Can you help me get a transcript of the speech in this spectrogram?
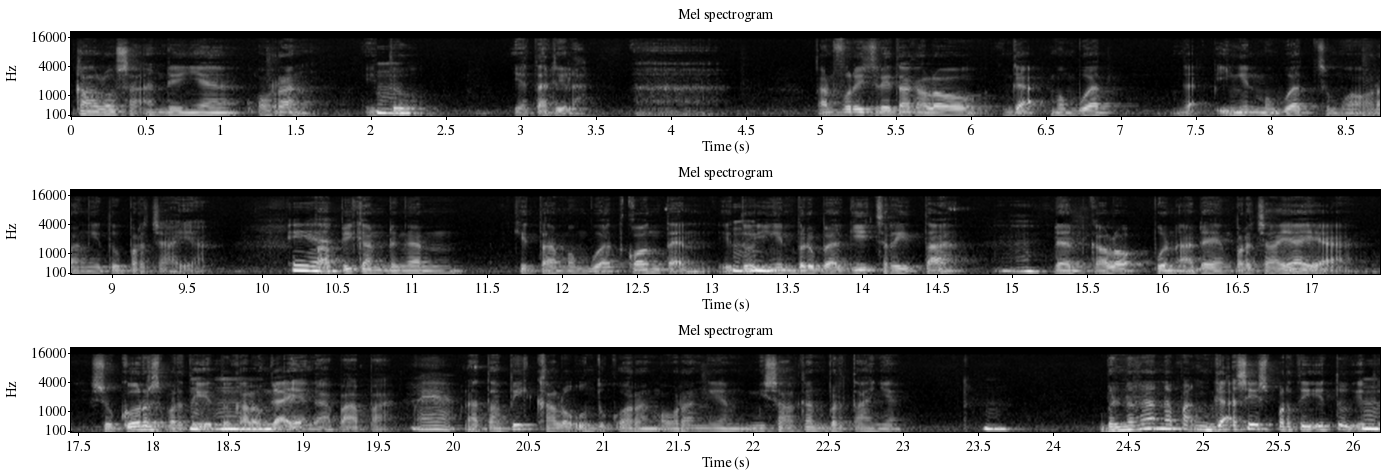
kalau seandainya orang itu ya tadilah ah, kan Furi cerita kalau nggak membuat nggak ingin membuat semua orang itu percaya. Iya. tapi kan dengan kita membuat konten itu ingin berbagi cerita dan kalaupun ada yang percaya ya syukur seperti itu. Kalau nggak ya nggak apa-apa. Iya. nah tapi kalau untuk orang-orang yang misalkan bertanya beneran apa enggak sih seperti itu? gitu.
